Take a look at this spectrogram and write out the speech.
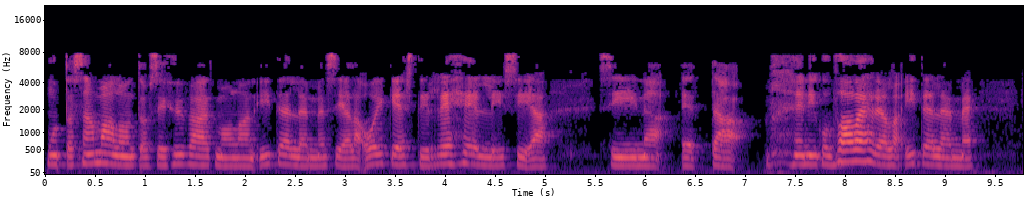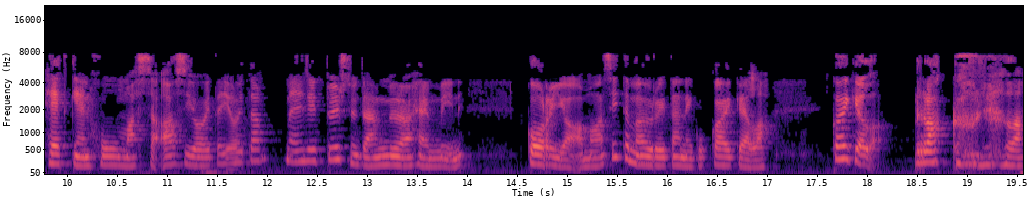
mutta samalla on tosi hyvä, että me ollaan itsellemme siellä oikeasti rehellisiä siinä, että he niin kuin valehdella itsellemme hetken huumassa asioita, joita me ei sitten pystytään myöhemmin korjaamaan. Sitä mä yritän niin kuin kaikella kaikella rakkaudella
